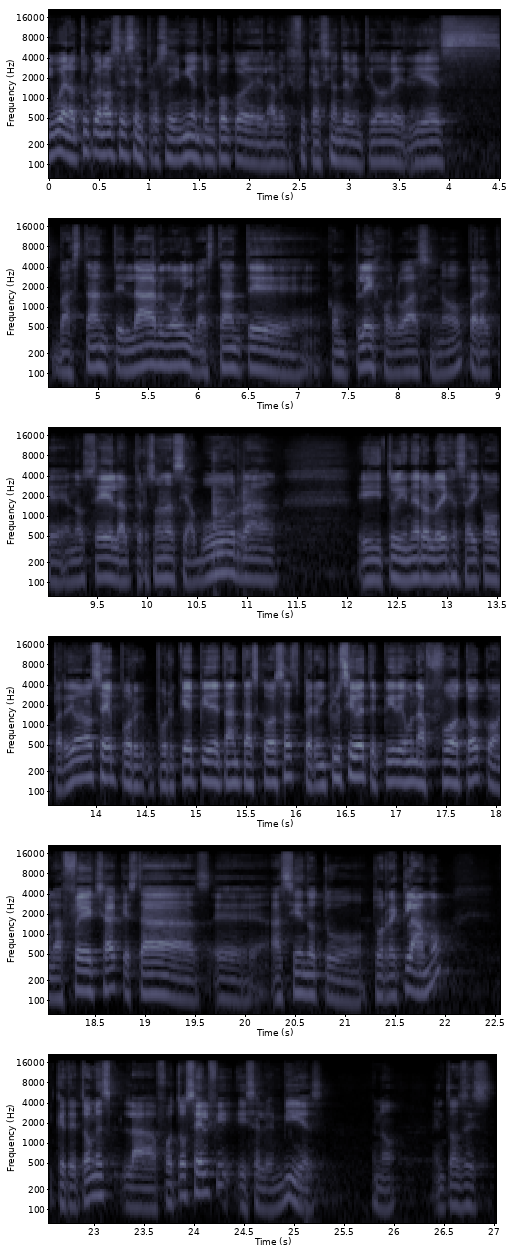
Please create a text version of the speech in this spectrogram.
Y bueno, tú conoces el procedimiento un poco de la verificación de 22B y es bastante largo y bastante complejo lo hace, ¿no? Para que, no sé, las personas se aburran y tu dinero lo dejas ahí como perdido. No sé por, por, qué pide tantas cosas, pero inclusive te pide una foto con la fecha que estás eh, haciendo tu, tu, reclamo y que te tomes la foto selfie y se lo envíes, ¿no? Entonces,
